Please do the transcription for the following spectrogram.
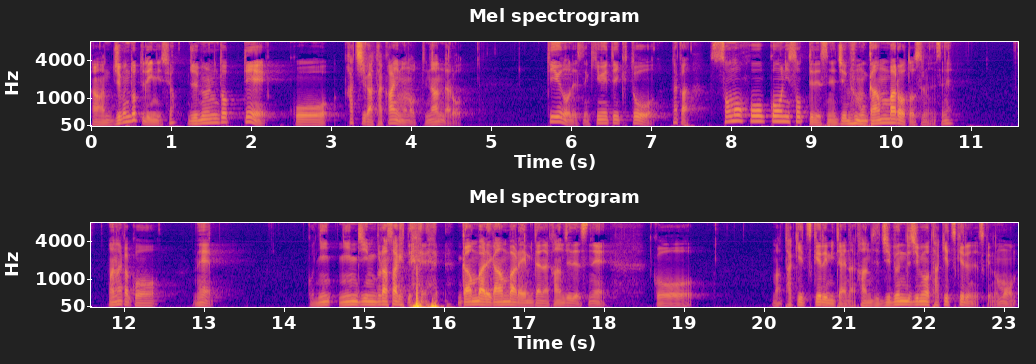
あ、自分にとってでいいんですよ。自分にとって、こう、価値が高いものって何だろうっていうのをですね、決めていくと、なんか、その方向に沿ってですね、自分も頑張ろうとするんですね。まあなんかこう、ね、こうに人参ぶら下げて 頑張れ頑張れみたいな感じでですね、こう、まあ、焚きつけるみたいな感じで自分で自分を焚きつけるんですけども、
